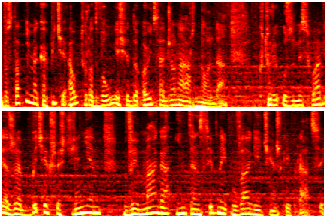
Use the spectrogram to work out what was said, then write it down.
w ostatnim akapicie autor odwołuje się do ojca Johna Arnolda, który uzmysławia, że bycie chrześcijaniem wymaga intensywnej uwagi i ciężkiej pracy.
